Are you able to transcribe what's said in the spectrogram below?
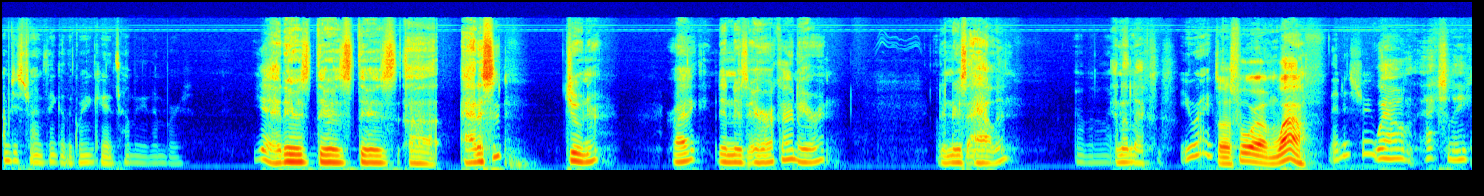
I'm just trying to think of the grandkids. How many numbers? Yeah, there's there's there's uh, Addison Jr., right? Then there's Erica and Aaron. Then there's Alan and Alexis. You're right. So it's four of them. Wow. That is true. Well, actually,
